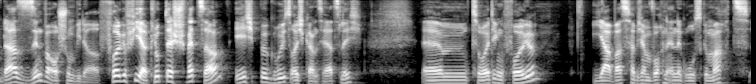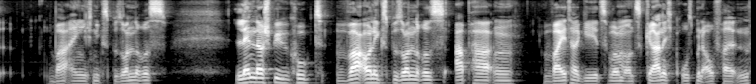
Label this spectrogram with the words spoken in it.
da sind wir auch schon wieder. Folge 4, Club der Schwätzer. Ich begrüße euch ganz herzlich ähm, zur heutigen Folge. Ja, was habe ich am Wochenende groß gemacht? War eigentlich nichts Besonderes. Länderspiel geguckt, war auch nichts Besonderes. Abhaken, weiter geht's, wollen wir uns gar nicht groß mit aufhalten.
